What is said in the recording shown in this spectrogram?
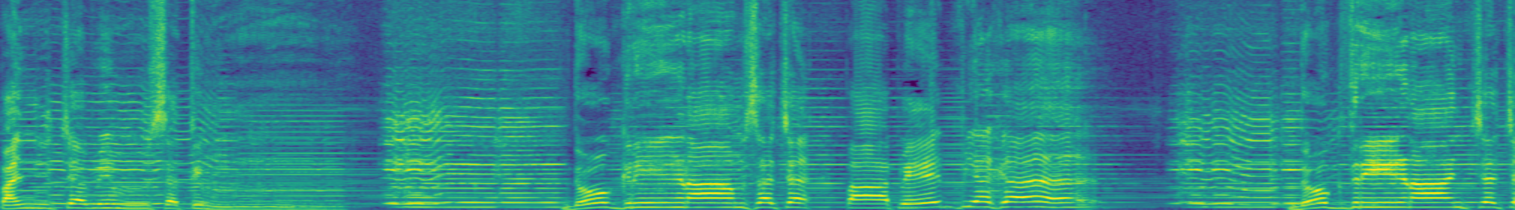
पञ्चविंशतिम्। दोग्रीणां स च पापेभ्यः। दोग्रीणाञ्च च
